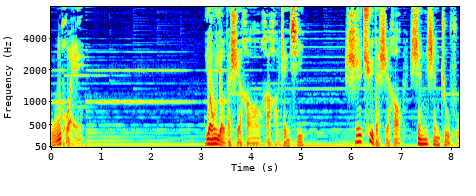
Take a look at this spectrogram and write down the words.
无悔。拥有的时候好好珍惜，失去的时候深深祝福。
